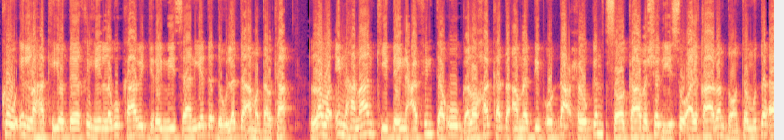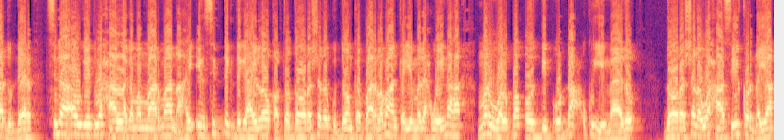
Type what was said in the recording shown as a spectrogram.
kow in la hakiyo deeqihii lagu kaabi jiray miisaaniyadda dowladda ama dalka. Laba in hanaankii dayn cafinta uu galo hakada ama dib u dhac xooggan soo kaabashadiisu ay qaadan doonto muddo aad u dheer. Sidaa awgeed waxaa lagama maarmaan ahay in si deg deg ahi loo qabto doorashada guddoonka baarlamaanka iyo madaxweynaha mar walba oo dib u dhac ku yimaado doorashada waxaa sii kordhaya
